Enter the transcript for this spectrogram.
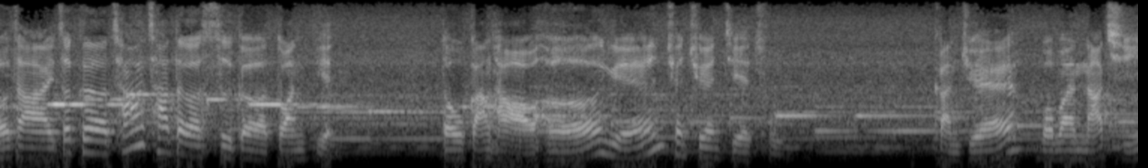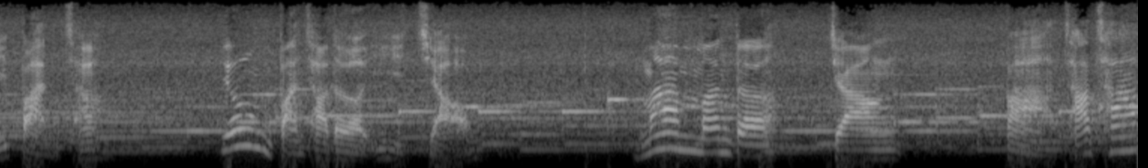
而在这个叉叉的四个端点，都刚好和圆圈圈接触。感觉我们拿起板擦，用板擦的一角，慢慢的将把叉叉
